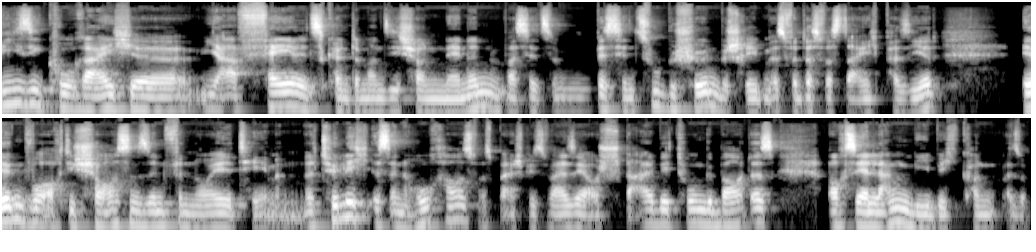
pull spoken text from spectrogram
risikoreiche, ja, Fails könnte man sie schon nennen, was jetzt ein bisschen zu schön beschrieben ist für das, was da eigentlich passiert, irgendwo auch die Chancen sind für neue Themen. Natürlich ist ein Hochhaus, was beispielsweise aus Stahlbeton gebaut ist, auch sehr langlebig, also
